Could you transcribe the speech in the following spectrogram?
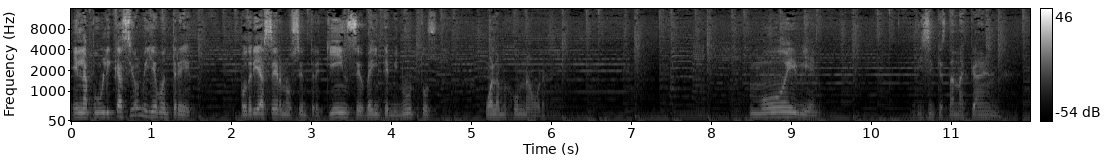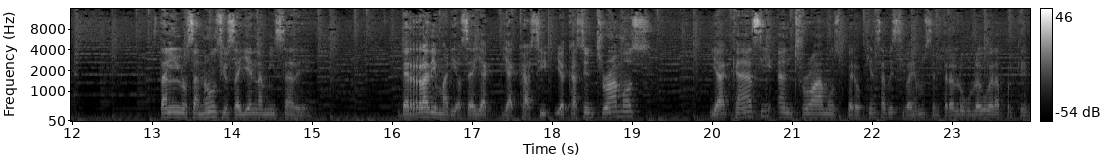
en la publicación me llevo entre podría ser no sé, entre 15 o 20 minutos o a lo mejor una hora. Muy bien. Dicen que están acá en están los anuncios ahí en la misa de de Radio María, o sea, ya, ya casi ya casi entramos. Ya casi entramos, pero quién sabe si vayamos a entrar luego, luego ¿verdad? Porque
